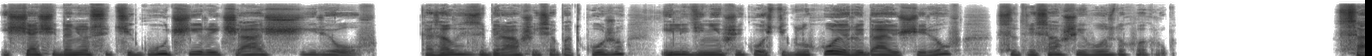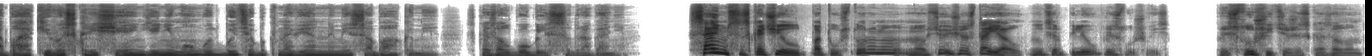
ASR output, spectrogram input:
и чаще донесся тягучий, рычащий рев, казалось, забиравшийся под кожу и леденивший кости, глухой, рыдающий рев, сотрясавший воздух вокруг. «Собаки воскресенья не могут быть обыкновенными собаками», — сказал Гоголь с содроганием. Сайм соскочил по ту сторону, но все еще стоял, нетерпеливо прислушиваясь. «Прислушайте же», — сказал он,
